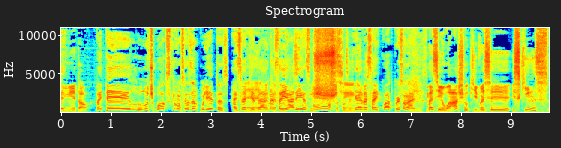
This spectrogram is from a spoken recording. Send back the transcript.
roupinha e tal. Vai ter o loot box que vão ser as ampulhetas. Aí você vai É, quebrar vai e vai quebrar. sair areias. nossa, com Sim. E aí vai sair quatro personagens. Mas assim, eu acho que vai ser skins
